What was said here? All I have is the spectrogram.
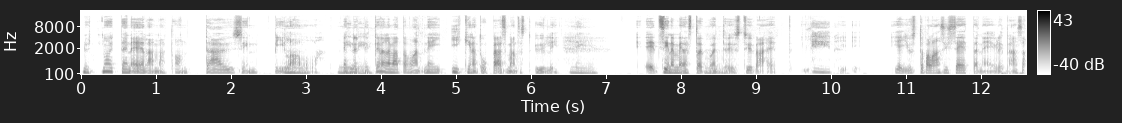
nyt noiden elämät on täysin pilalla. Mm. Niin, että niin. nyt niiden elämät on vaan, ne ei ikinä tule pääsemään tästä yli. Niin. Et siinä mielessä toi pointti mm. on just hyvä, että niin. ja just tavallaan siis se, että ne ylipäänsä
